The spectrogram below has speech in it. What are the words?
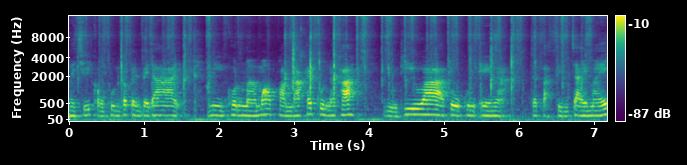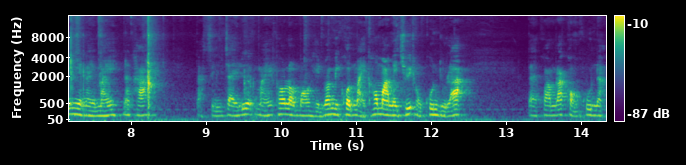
ในชีวิตของคุณก็เป็นไปได้ มีคนมามอบความรักให้คุณนะคะ อยู่ที่ว่าตัวคุณเองอะ่ะจะตัดสินใจไหมยังไงไหมนะคะ ตัดสินใจเลือกไหมเพราะเรามองเห็นว่ามีคนใหม่เข้ามาในชีวิตของคุณอยู่ละ แต่ความรักของคุณอะ่ะ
